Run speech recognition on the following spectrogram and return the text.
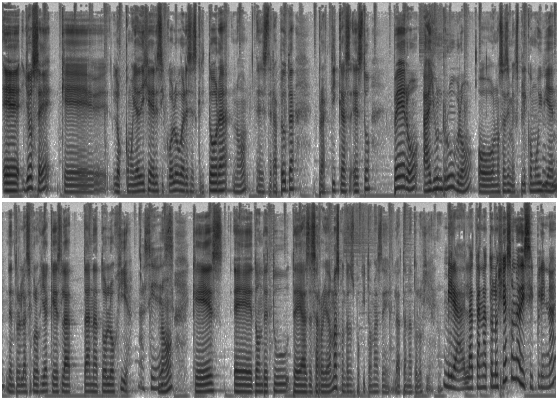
Eh, yo sé que, lo, como ya dije, eres psicólogo, eres escritora, ¿no? Eres terapeuta, practicas esto, pero hay un rubro, o no sé si me explico muy bien, dentro de la psicología, que es la tanatología, Así es. ¿no? Que es eh, donde tú te has desarrollado más. Cuéntanos un poquito más de la tanatología, ¿no? Mira, la tanatología es una disciplina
